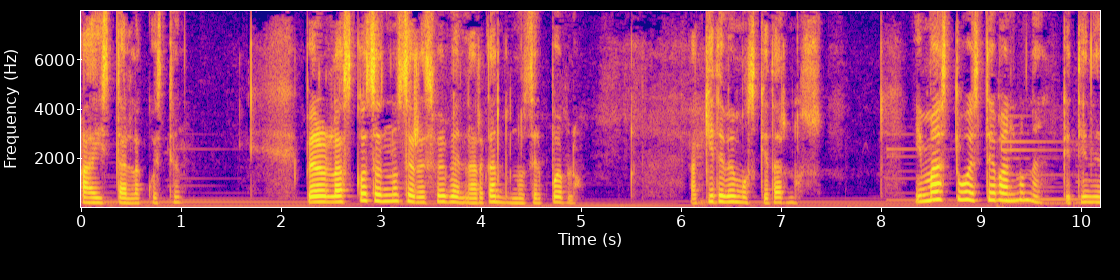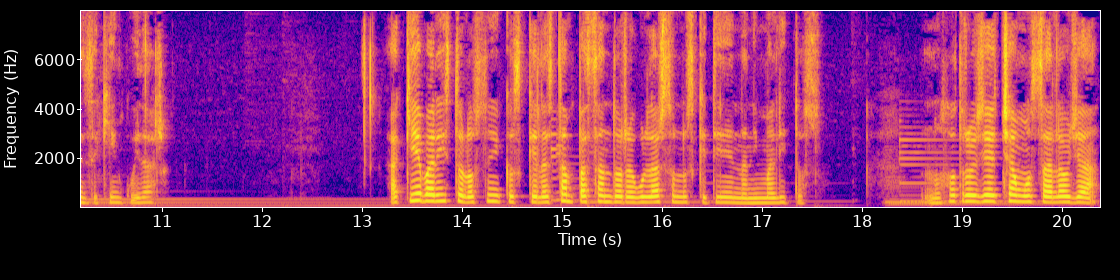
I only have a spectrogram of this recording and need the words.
Ahí está la cuestión. Pero las cosas no se resuelven largándonos del pueblo. Aquí debemos quedarnos. Y más tú, Esteban Luna, que tienes de quién cuidar. Aquí Evaristo los únicos que la están pasando regular son los que tienen animalitos. Nosotros ya echamos a la olla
